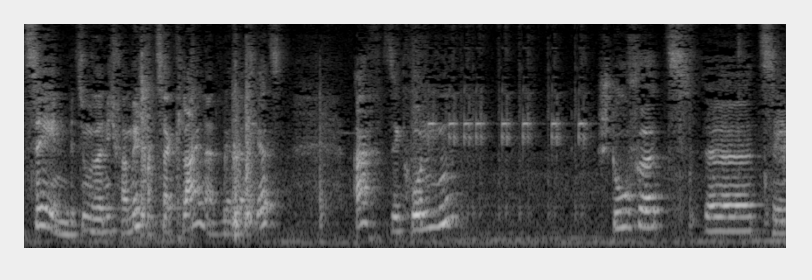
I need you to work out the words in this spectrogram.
10, beziehungsweise nicht vermischt, zerkleinert wird das jetzt. 8 Sekunden Stufe äh, 10.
